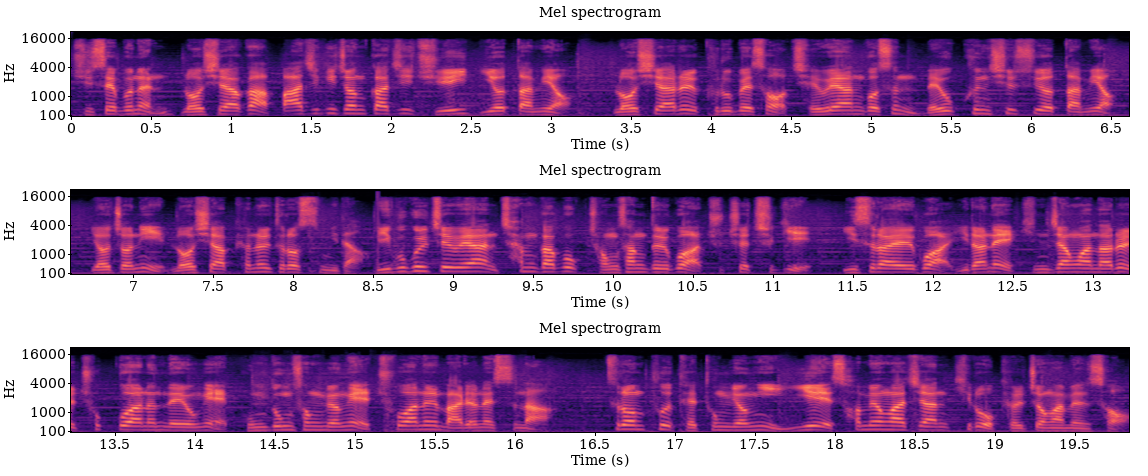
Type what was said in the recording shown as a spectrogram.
G7은 러시아가 빠지기 전까지 G8이었다며 러시아를 그룹에서 제외한 것은 매우 큰 실수였다며 여전히 러시아 편을 들었습니다. 미국을 제외한 참가국 정상들과 주최 측이 이스라엘과 이란의 긴장 완화를 촉구하는 내용의 공동 성명에 초안을 마련했으나 트럼프 대통령이 이에 서명하지 않기로 결정하면서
